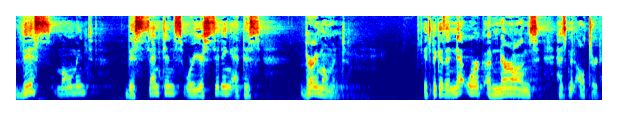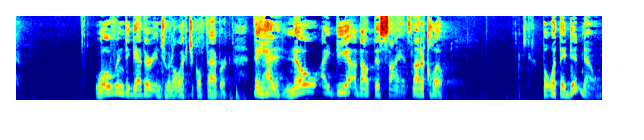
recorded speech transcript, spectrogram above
this moment, this sentence where you're sitting at this very moment, it's because a network of neurons has been altered, woven together into an electrical fabric. They had no idea about this science, not a clue. But what they did know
